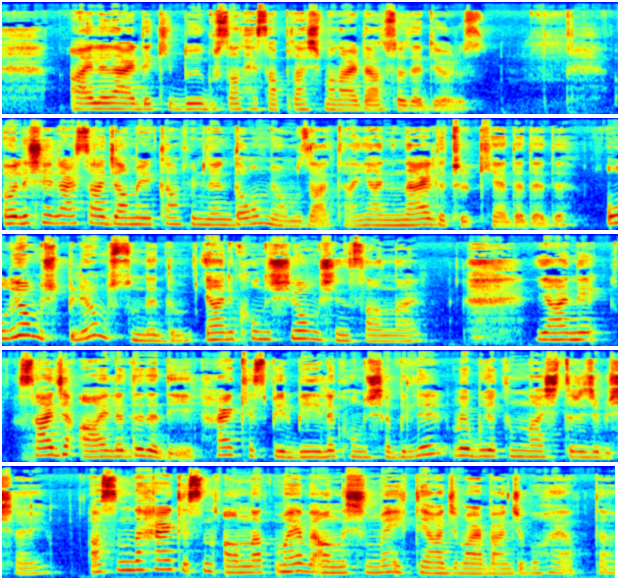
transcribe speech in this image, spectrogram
Ailelerdeki duygusal hesaplaşmalardan söz ediyoruz. Öyle şeyler sadece Amerikan filmlerinde olmuyor mu zaten? Yani nerede Türkiye'de dedi. Oluyormuş biliyor musun dedim. Yani konuşuyormuş insanlar. Yani sadece ailede de değil. Herkes birbiriyle konuşabilir ve bu yakınlaştırıcı bir şey. Aslında herkesin anlatmaya ve anlaşılmaya ihtiyacı var bence bu hayatta.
